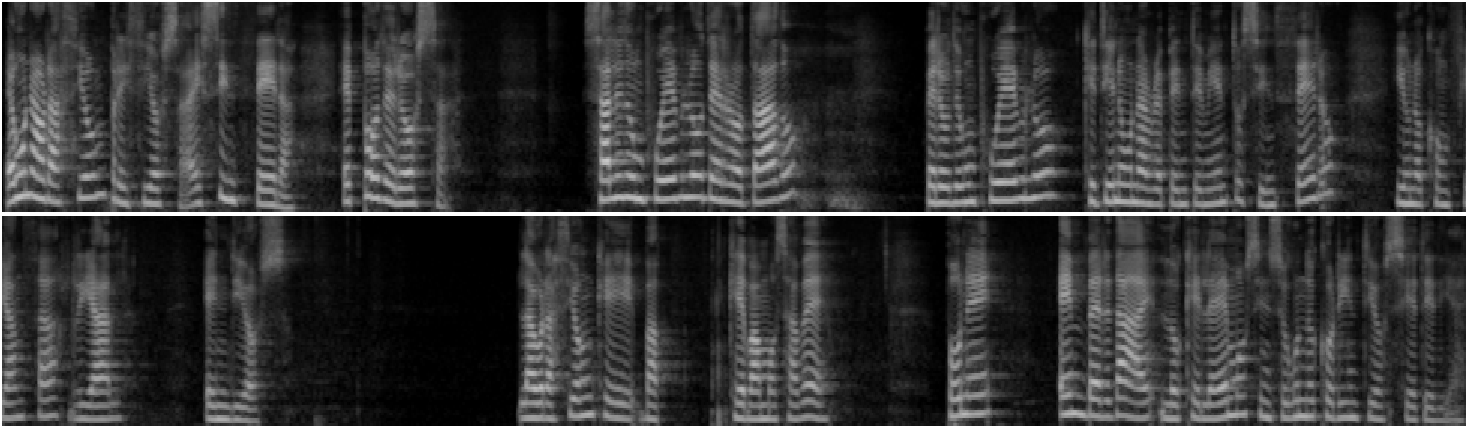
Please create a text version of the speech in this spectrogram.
Es una oración preciosa, es sincera, es poderosa. Sale de un pueblo derrotado, pero de un pueblo que tiene un arrepentimiento sincero y una confianza real en Dios. La oración que, que vamos a ver pone en verdad lo que leemos en 2 Corintios 7:10.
